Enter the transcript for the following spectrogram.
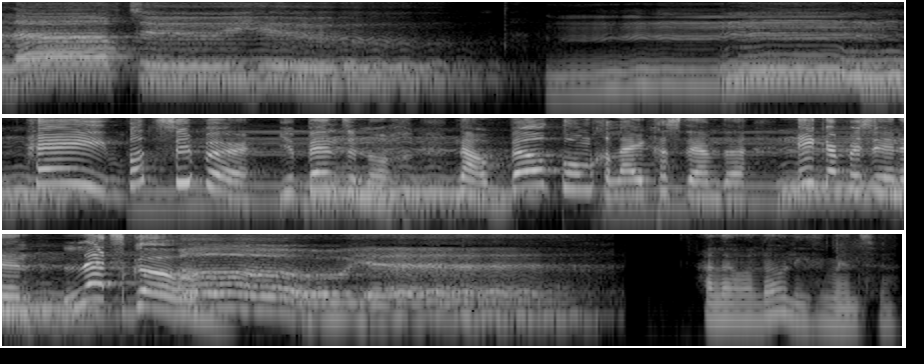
love to you. Hey, wat super! Je bent er nog. Nou, welkom gelijkgestemde. Ik heb er zin in. Let's go! Oh yeah. Hallo, hallo lieve mensen.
